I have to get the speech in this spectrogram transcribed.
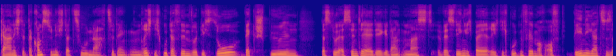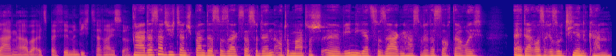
gar nicht, da kommst du nicht dazu nachzudenken. Ein richtig guter Film wird dich so wegspülen, dass du erst hinterher dir Gedanken machst, weswegen ich bei richtig guten Filmen auch oft weniger zu sagen habe, als bei Filmen, die ich zerreiße. Ja, das ist natürlich dann spannend, dass du sagst, dass du dann automatisch äh, weniger zu sagen hast oder dass es auch daraus, äh, daraus resultieren kann.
